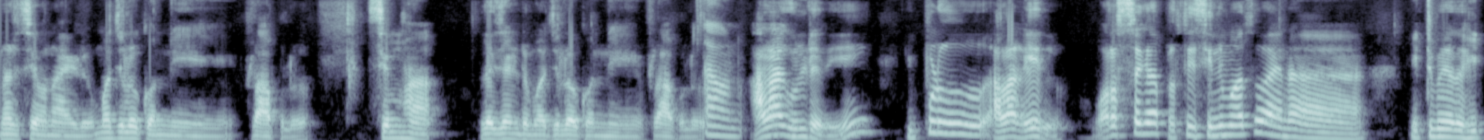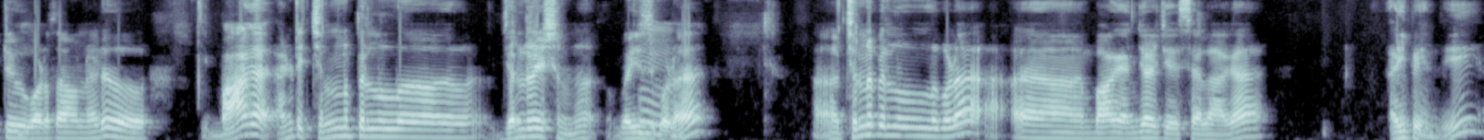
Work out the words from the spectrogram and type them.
నరసింహనాయుడు మధ్యలో కొన్ని ఫ్లాపులు సింహ లెజెండ్ మధ్యలో కొన్ని ఫ్లాపులు. అలాగ ఉండేది ఇప్పుడు అలా లేదు. వరుసగా ప్రతి సినిమాతో ఆయన హిట్ మీద హిట్ కొడతా ఉన్నాడు. బాగా అంటే చిన్న పిల్లల జనరేషన్ వైజ్. కూడా ఆ, చిన్న పిల్లలు కూడా బాగా ఎంజాయ్ చేసేలాగా అయిపోయింది.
